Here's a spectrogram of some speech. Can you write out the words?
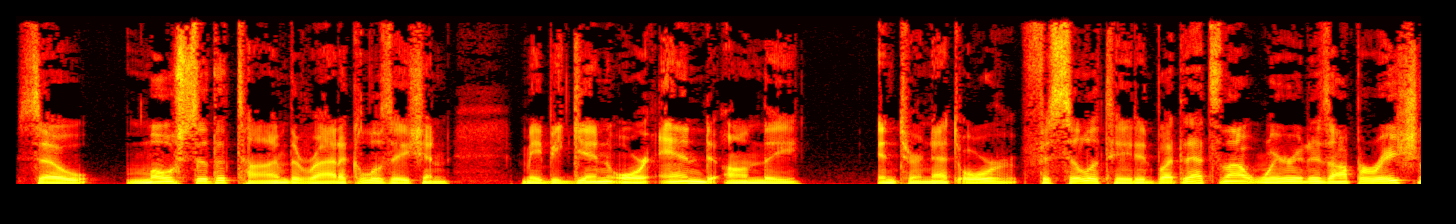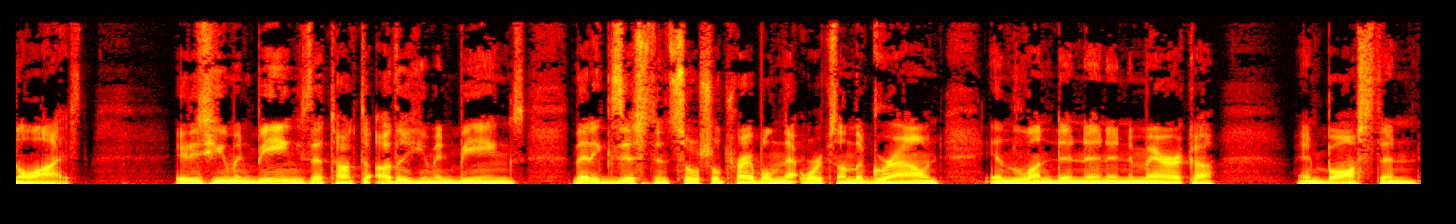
So most of the time, the radicalization may begin or end on the internet or facilitated, but that's not where it is operationalized. It is human beings that talk to other human beings that exist in social tribal networks on the ground in London and in America, in Boston,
